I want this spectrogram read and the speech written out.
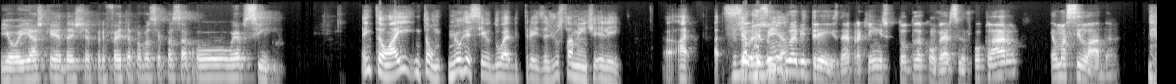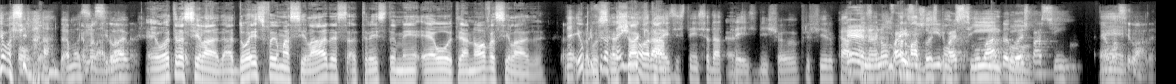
E eu aí acho que é deixa perfeita para você passar para o Web 5. Então, aí, então, meu receio do Web 3 é justamente ele. A, a, Resumo, resumo do Web 3, né? Para quem escutou toda a conversa e não ficou claro, é uma cilada. É uma cilada, é uma, é uma cilada. cilada. É outra cilada. A 2 foi uma cilada, a 3 também é outra, é a nova cilada. É, eu prefiro até ignorar tá... a existência da 3, é. bicho. Eu prefiro, cara. É, não, não vai existir, 2. vai pular da 2 para 5. É, é uma cilada.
